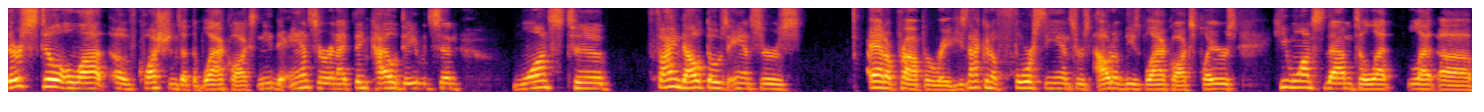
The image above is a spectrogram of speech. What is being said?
There's still a lot of questions that the Blackhawks need to answer. And I think Kyle Davidson wants to find out those answers at a proper rate. He's not going to force the answers out of these Blackhawks players. He wants them to let let uh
